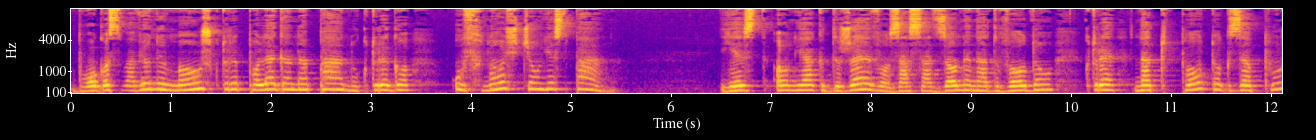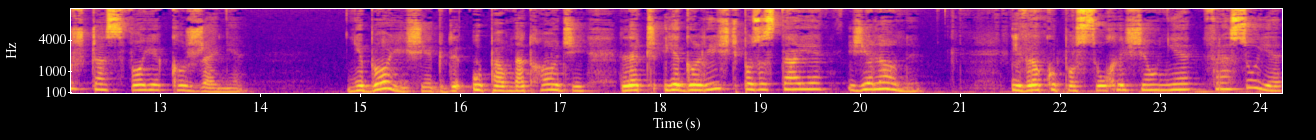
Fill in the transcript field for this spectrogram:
Błogosławiony mąż, który polega na Panu, którego ufnością jest Pan. Jest on jak drzewo zasadzone nad wodą, które nad potok zapuszcza swoje korzenie. Nie boi się, gdy upał nadchodzi, lecz jego liść pozostaje zielony. I w roku posłuchy się nie frasuje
